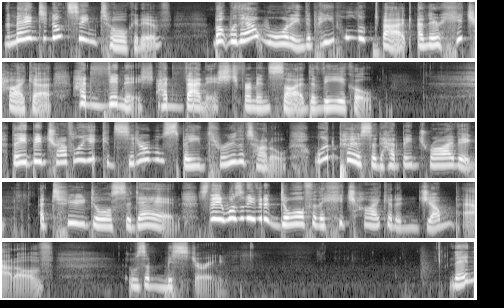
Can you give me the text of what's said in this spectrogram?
The man did not seem talkative, but without warning, the people looked back and their hitchhiker had vanished, had vanished from inside the vehicle. They had been travelling at considerable speed through the tunnel. One person had been driving a two door sedan, so there wasn't even a door for the hitchhiker to jump out of. It was a mystery. Then,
